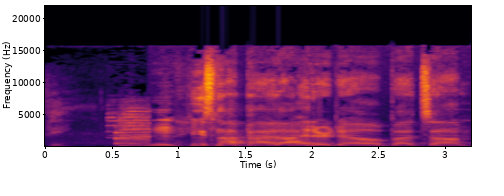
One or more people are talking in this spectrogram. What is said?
thing. Hmm, he's not bad either, though, but um,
